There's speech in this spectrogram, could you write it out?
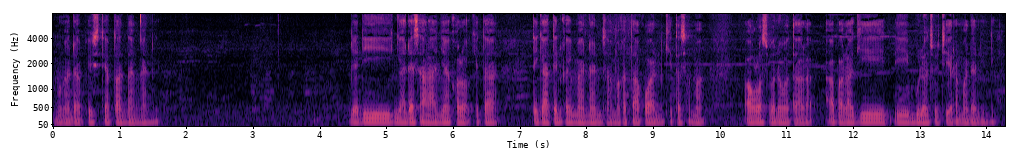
menghadapi setiap tantangan. Jadi nggak ada salahnya kalau kita tingkatin keimanan sama ketakwaan kita sama Allah Subhanahu wa taala apalagi di bulan suci Ramadan ini.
